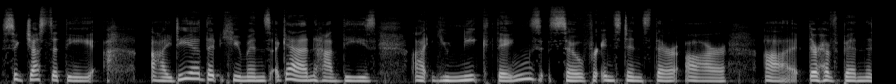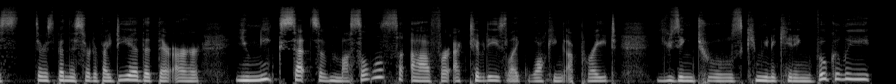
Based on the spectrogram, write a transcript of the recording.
suggests that the idea that humans again have these uh, unique things so for instance there are uh, there have been this there's been this sort of idea that there are unique sets of muscles uh, for activities like walking upright using tools communicating vocally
